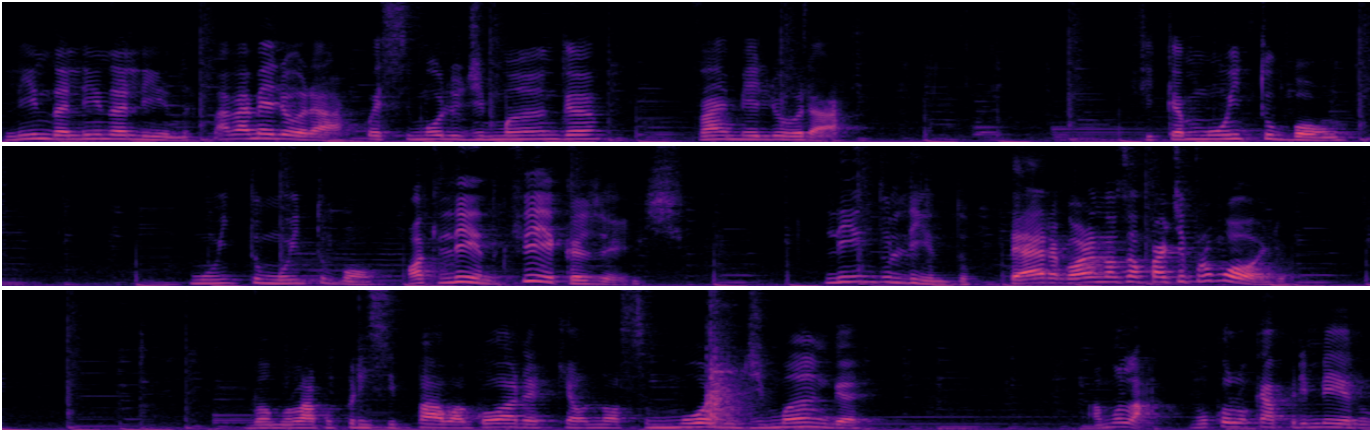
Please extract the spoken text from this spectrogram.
Linda, linda, linda. Mas vai melhorar. Com esse molho de manga, vai melhorar. Fica muito bom. Muito, muito bom. Olha que lindo que fica, gente. Lindo, lindo. Pera, agora nós vamos partir pro molho. Vamos lá pro principal agora, que é o nosso molho de manga. Vamos lá. Vou colocar primeiro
